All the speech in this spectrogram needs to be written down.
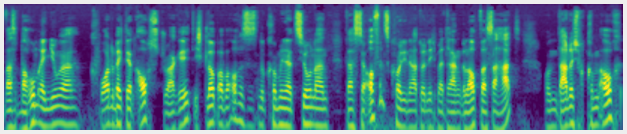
was, warum ein junger Quarterback dann auch struggelt. Ich glaube aber auch, es ist eine Kombination an, dass der Offense-Koordinator nicht mehr dran glaubt, was er hat und dadurch kommen auch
